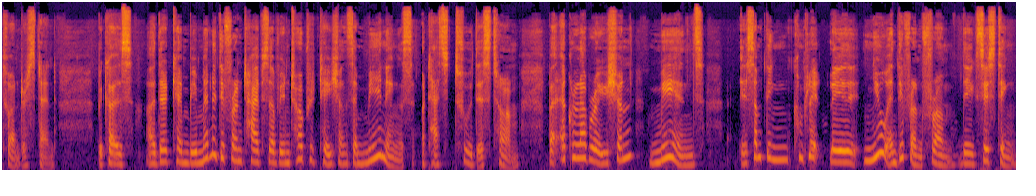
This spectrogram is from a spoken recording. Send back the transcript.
to understand because uh, there can be many different types of interpretations and meanings attached to this term. But a collaboration means is something completely new and different from the existing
